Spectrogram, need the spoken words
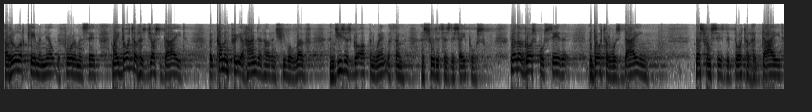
a ruler came and knelt before him and said, My daughter has just died, but come and put your hand on her and she will live. And Jesus got up and went with him, and so did his disciples. The other Gospels say that the daughter was dying. This one says the daughter had died.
